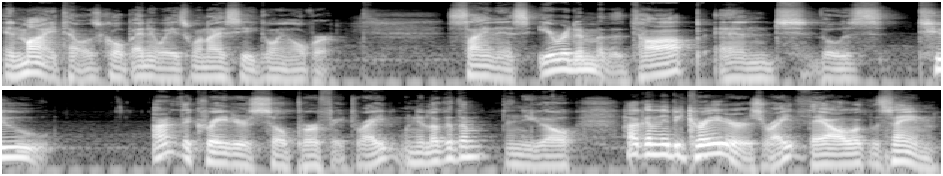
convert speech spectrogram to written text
in my telescope anyways when I see it going over. Sinus iridum at the top and those two aren't the craters so perfect, right? When you look at them and you go, how can they be craters, right? They all look the same.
